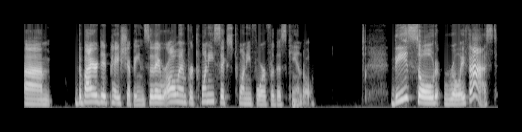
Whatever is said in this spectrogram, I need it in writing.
um, the buyer did pay shipping. So they were all in for $26.24 for this candle. These sold really fast.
